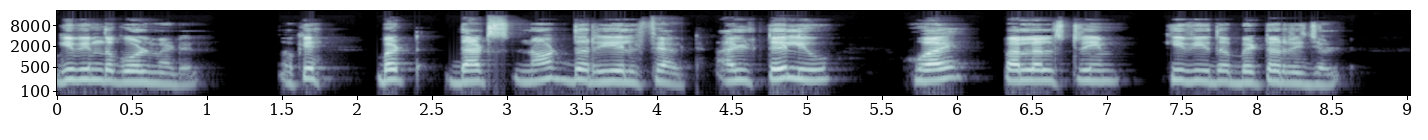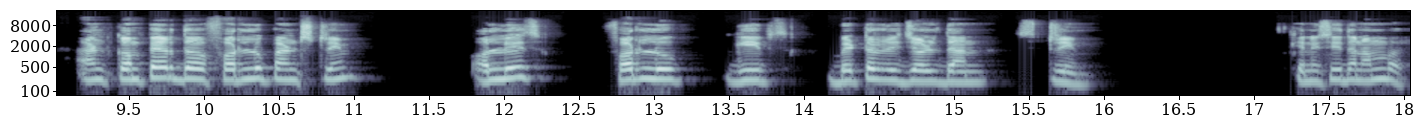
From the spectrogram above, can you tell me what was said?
Give him the gold medal. Okay? But that's not the real fact. I'll tell you why parallel stream give you the better result. And compare the for loop and stream always for loop gives better result than stream. Can you see the number?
